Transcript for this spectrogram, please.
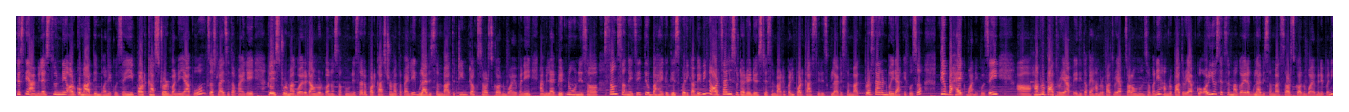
त्यस्तै हामीलाई सुन्ने अर्को माध्यम भनेको चाहिँ पडकास्टर भन्ने एप हो जसलाई चाहिँ तपाईँले प्ले स्टोरमा गएर गएर डाउनलोड गर्न सक्नुहुनेछ र पडकास्टरमा तपाईँले Gulabi Samwad teen talk search गर्नुभयो भने हामीलाई भेट्नुहुनेछ। सँगसँगै चाहिँ त्यो बाहेक देशभरिका विभिन्न अडचालिसवटा रेडियो स्टेसनबाट पनि पडकास्ट सिरिज गुलाबी सम्वाद प्रसारण भइराखेको छ। त्यो बाहेक भनेको चाहिँ हाम्रो पात्रो एप। यदि तपाईँ हाम्रो पात्रो एप चलाउनुहुन्छ भने हाम्रो पात्रो एपको अडियो सेक्सनमा गएर गुलाबी सम्वाद सर्च गर्नुभयो भने पनि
